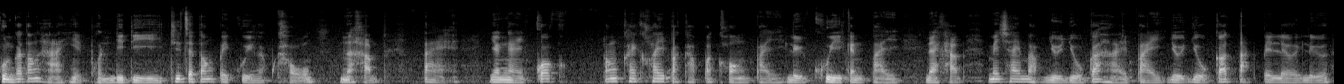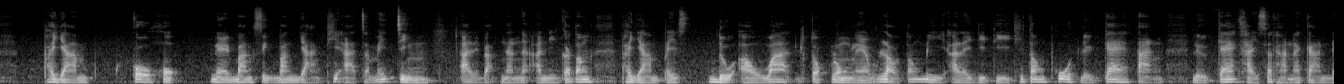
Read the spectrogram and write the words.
คุณก็ต้องหาเหตุผลดีๆ ที่จะต้องไปคุยกับเขานะครับ แต่ยังไงก็ต้องค่อยๆ ประคับประคองไปหรือคุยกันไปนะครับ ไม่ใช่แบบอยู่ๆก็หายไปอยู่ๆก็ตัดไปเลย หรือพยายามโกหกในบางสิ่งบางอย่างที่อาจจะไม่จริงอะไรแบบนั้นนะอันนี้ก็ต้องพยายามไปดูเอาว่าตกลงแล้วเราต้องมีอะไรดีๆ ที่ต้องพูดหรือแก้ต่าง หรือแก้ไขสถานการณ์ใ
